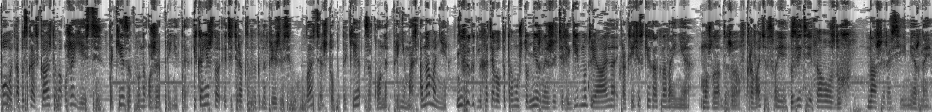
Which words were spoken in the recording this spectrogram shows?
Повод обыскать каждого уже есть. Такие законы уже приняты. И, конечно, эти теракты выгодны прежде всего власти, чтобы такие законы принимать. А нам они невыгодны хотя бы потому, что мирные жители гибнут реально, практически как на войне. Можно даже в кровати своей взлететь на воздух нашей России мирной.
